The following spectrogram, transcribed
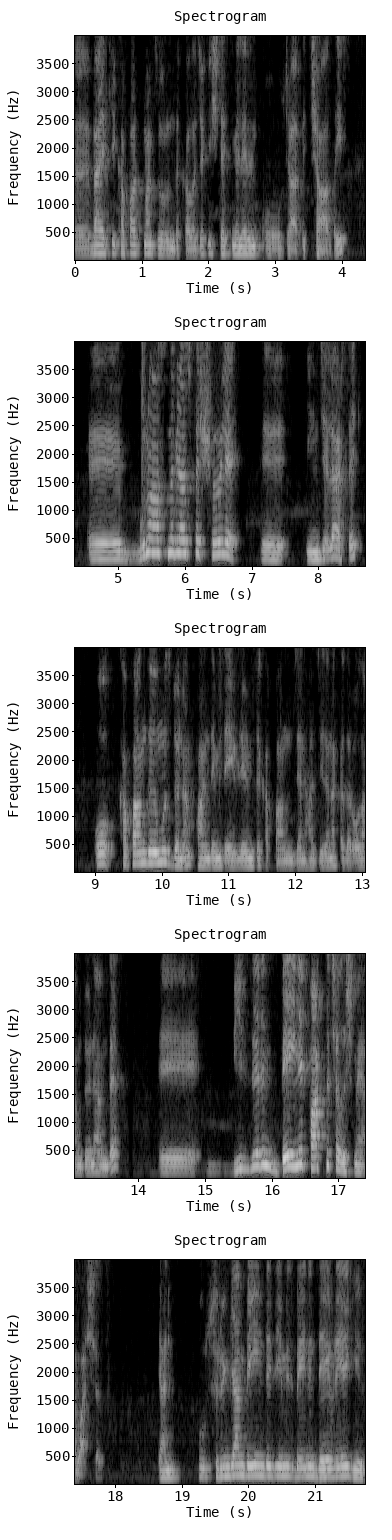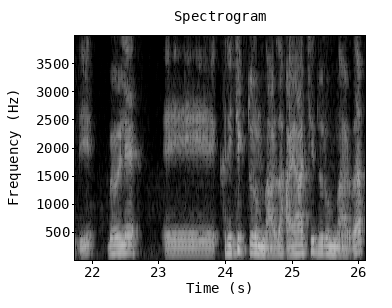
e, belki kapatmak zorunda kalacak işletmelerin olacağı bir çağdayız. E, bunu aslında birazcık da şöyle e, incelersek, o kapandığımız dönem, pandemide evlerimize kapandığımız yani Haziran'a kadar olan dönemde e, bizlerin beyni farklı çalışmaya başladı. Yani bu sürüngen beyin dediğimiz beynin devreye girdiği böyle e, kritik durumlarda, hayati durumlarda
